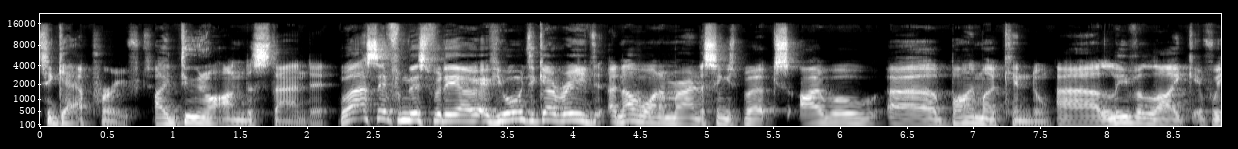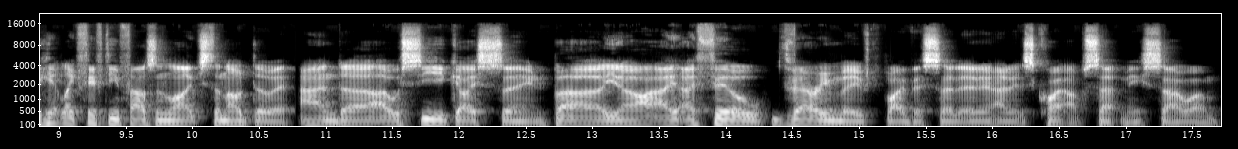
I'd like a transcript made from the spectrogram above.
to get approved. I do not understand it. Well, that's it from this video. If you want me to go read another one of Miranda Sings books, I will uh, buy my Kindle. Uh, leave a like. If we hit like 15,000 likes, then I'll do it. And uh, I will see you guys soon. But, uh, you know, I, I feel very moved by this and, and it's quite upset me. So um,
